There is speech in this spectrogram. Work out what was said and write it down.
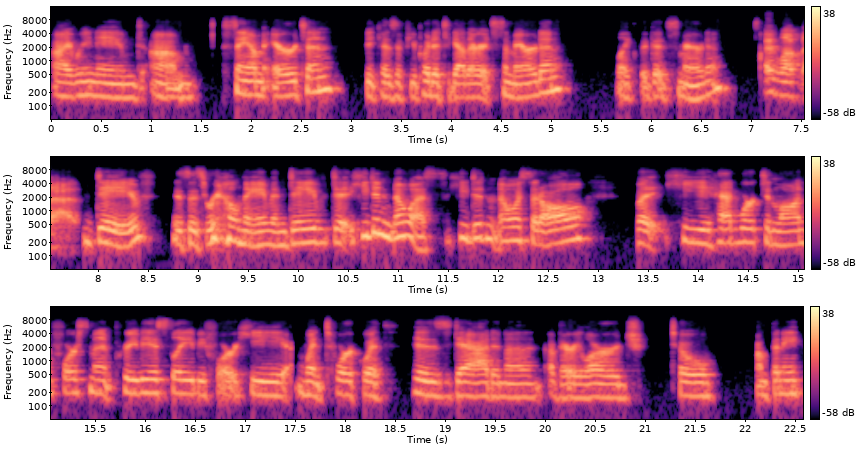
I renamed um, Sam Ayrton because if you put it together, it's Samaritan, like the Good Samaritan. I love that. Dave is his real name. And Dave, did, he didn't know us. He didn't know us at all, but he had worked in law enforcement previously before he went to work with his dad in a, a very large tow company.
